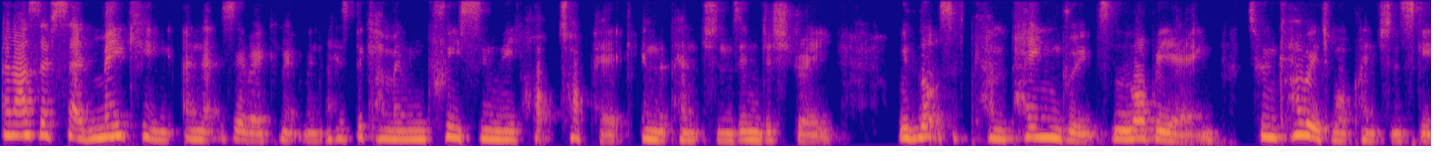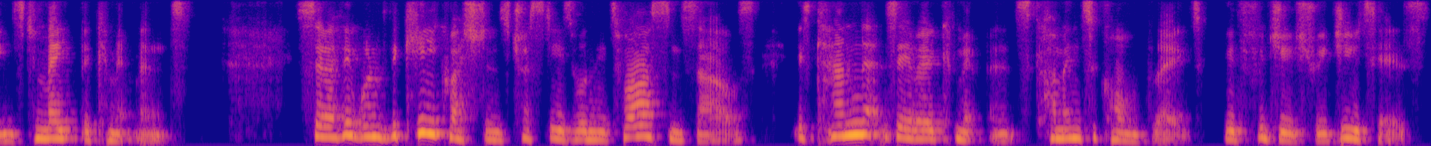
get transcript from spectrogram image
And as I've said, making a net zero commitment has become an increasingly hot topic in the pensions industry, with lots of campaign groups lobbying to encourage more pension schemes to make the commitment. So I think one of the key questions trustees will need to ask themselves is can net zero commitments come into conflict with fiduciary duties?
